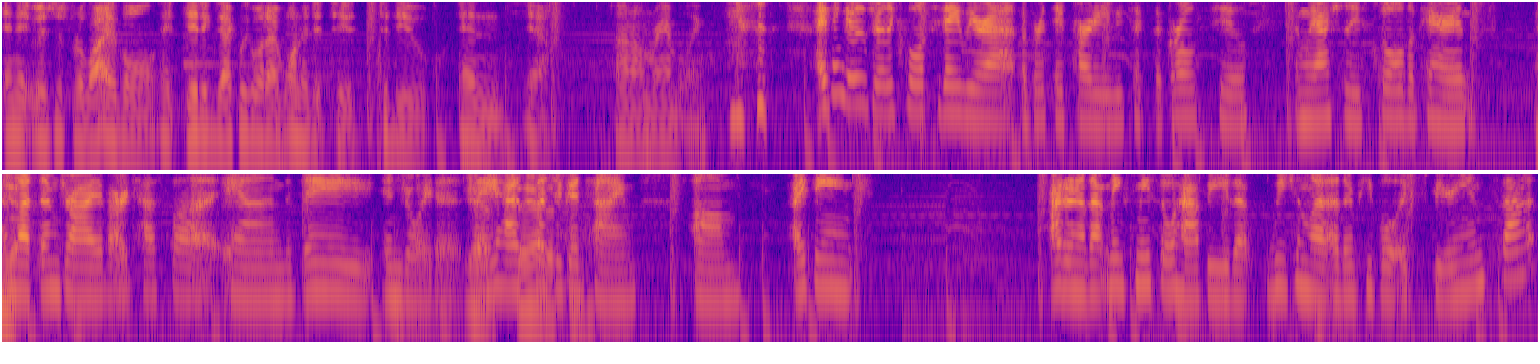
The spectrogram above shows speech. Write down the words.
and it was just reliable. It did exactly what I wanted it to to do. And yeah, I don't know, I'm rambling. I think it was really cool. Today we were at a birthday party we took the girls to, and we actually stole the parents and Yeah. let them drive our Tesla, and they enjoyed it. Yeah, they had they had such a a good time. Um, I think, I don't know, that makes me so happy that we can let other people experience that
